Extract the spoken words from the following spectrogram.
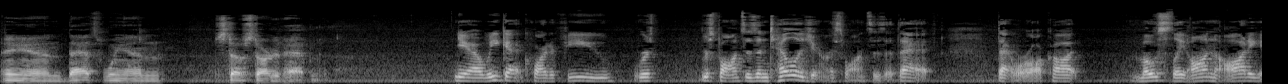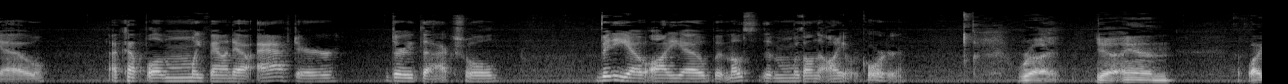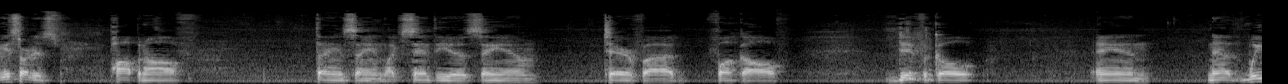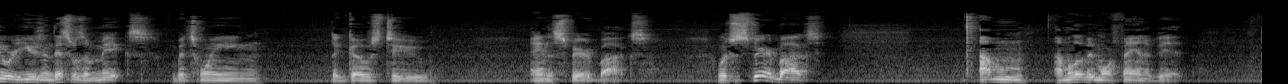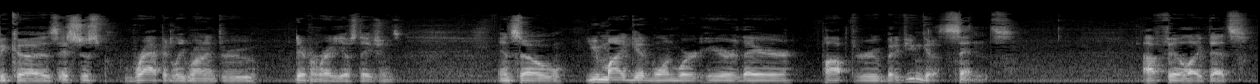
and that's when stuff started happening. Yeah, we got quite a few re- responses, intelligent responses at that, that were all caught mostly on the audio. A couple of them we found out after through the actual video audio, but most of them was on the audio recorder. Right. Yeah, and like it started popping off things saying like Cynthia, Sam, terrified, fuck off, difficult, and now we were using this was a mix between the Ghost Tube and the Spirit Box, which the Spirit Box, I'm I'm a little bit more fan of it because it's just rapidly running through different radio stations. And so you might get one word here or there pop through, but if you can get a sentence, I feel like that's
